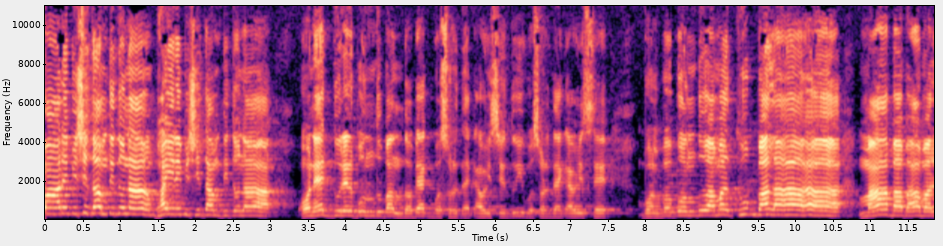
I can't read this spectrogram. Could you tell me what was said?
মারে বেশি দাম দিত না, ভাইরে বেশি দাম দিত না, অনেক দূরের বন্ধু বান্ধব এক বছর দেখা হয়েছে, দুই বছর দেখা হয়েছে। বলব, বন্ধু, আমার খুব বালা, মা বাবা আমার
